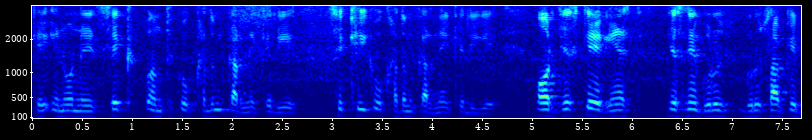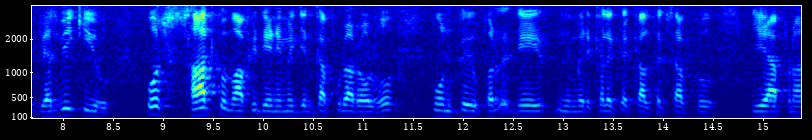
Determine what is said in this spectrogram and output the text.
कि इन्होंने सिख पंथ को ख़त्म करने के लिए, सिखी को ख़त्म करने के लिए, और जिसके अगेंस्ट जिसने गुरु गुरु साहब की बेदबी की हो, उस साथ को माफ़ी देने में जिनका पूरा रोल हो, उनके ऊपर ये, मेरे ख्याल कि अकाल तख्त साहब को ये अपना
